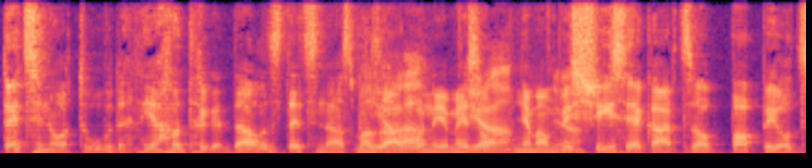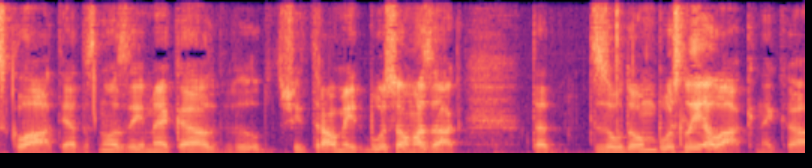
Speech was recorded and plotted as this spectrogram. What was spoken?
tecinot ūdeni jau tagad daudz tecinās mazāk. Jā, un, ja mēs jā, ņemam visu šīs iekārtas vēl papildus klāt, jā, tas nozīmē, ka šī traumīta būs vēl mazāk tad zudumi būs lielāki nekā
